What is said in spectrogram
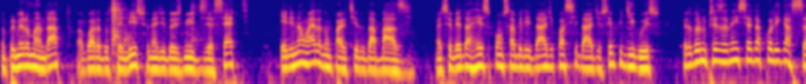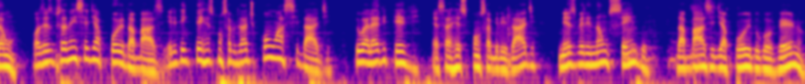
no primeiro mandato, agora do Felício, né, de 2017, ele não era de um partido da base, mas você vê da responsabilidade com a cidade. Eu sempre digo isso. O vereador não precisa nem ser da coligação, ou às vezes não precisa nem ser de apoio da base. Ele tem que ter responsabilidade com a cidade. E o Eleve teve essa responsabilidade, mesmo ele não sendo da base de apoio do governo,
